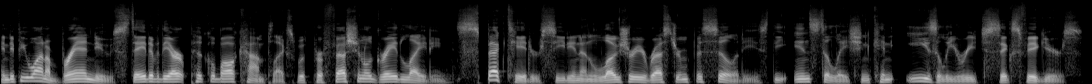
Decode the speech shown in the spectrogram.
And if you want a brand new, state of the art pickleball complex with professional grade lighting, spectator seating, and luxury restroom facilities, the installation can easily reach six figures.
